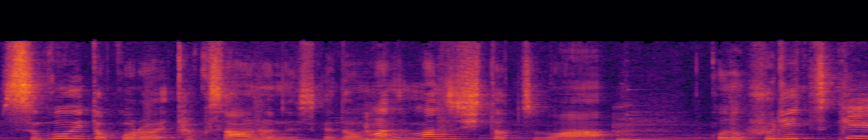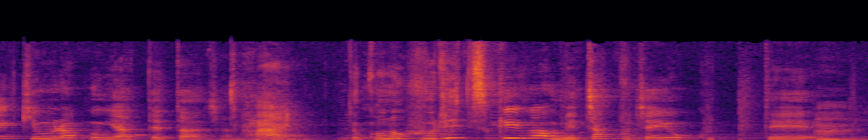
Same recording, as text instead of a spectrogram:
すごいところたくさんあるんですけど、うんまずまず一つはうんこの振り付け木村くんやってたじゃない、はいでこの振り付けがめちゃくちゃよくって、うん。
